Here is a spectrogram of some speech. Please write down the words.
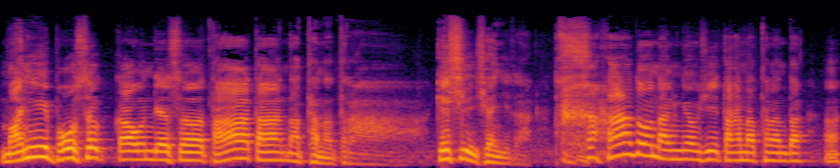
많이 보석 가운데서 다다 나타나더라. 계실현이다. 다 하나도 남김없이 다 나타난다. 어,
